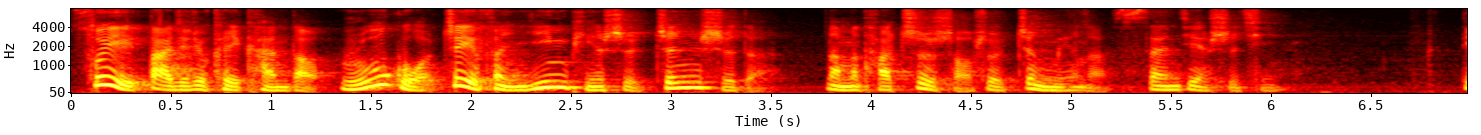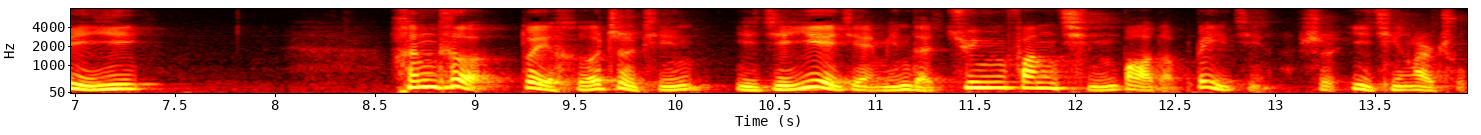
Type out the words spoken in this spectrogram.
所以大家就可以看到，如果这份音频是真实的，那么它至少是证明了三件事情。第一，亨特对何志平以及叶简明的军方情报的背景是一清二楚，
